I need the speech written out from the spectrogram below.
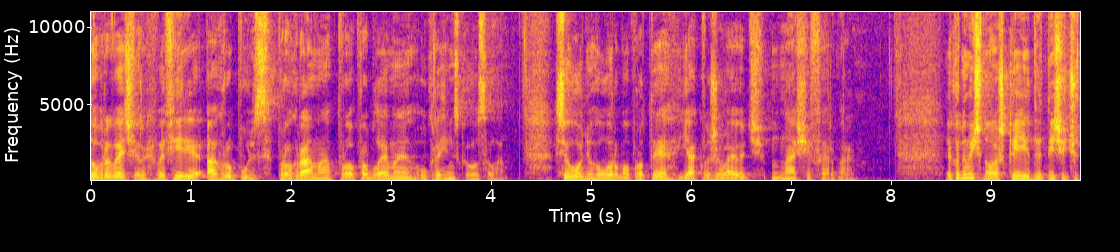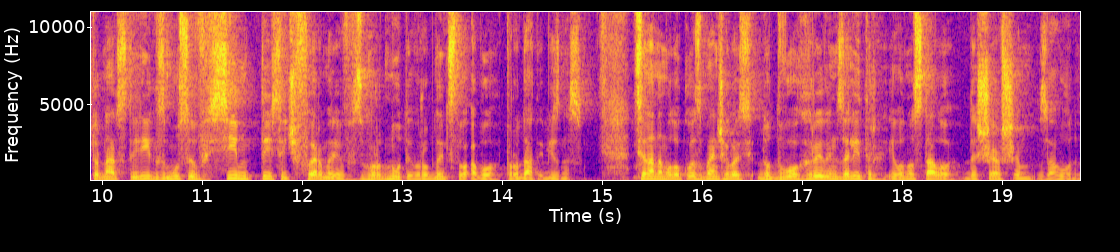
Добрий вечір. В ефірі Агропульс. Програма про проблеми українського села. Сьогодні говоримо про те, як виживають наші фермери. Економічно важкий 2014 рік змусив 7 тисяч фермерів згорнути виробництво або продати бізнес. Ціна на молоко зменшилась до 2 гривень за літр, і воно стало дешевшим за воду.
